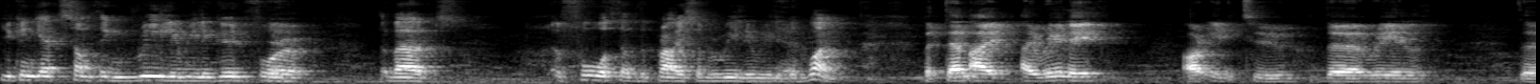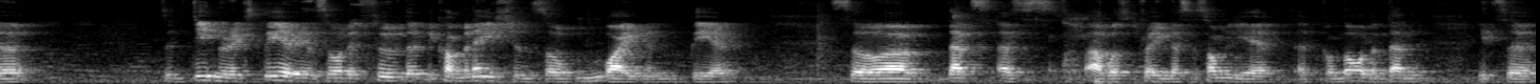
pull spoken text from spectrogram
You can get something really, really good for about a fourth of the price of a really, really Yeah. good wine. But then I, I really are into the real the the dinner experience or the food the combinations of Mhm. wine and beer. So uh, that's as I was trained as a sommelier at, at Gondolen. Then it's uh,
